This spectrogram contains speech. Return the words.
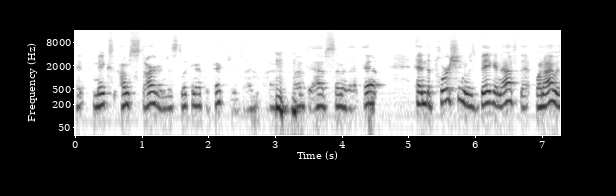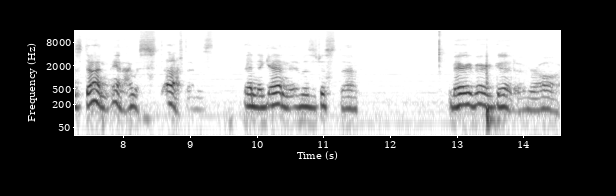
it makes i'm starving just looking at the pictures. I, I love to have some of that now. And the portion was big enough that when i was done man i was stuffed. I was and again it was just uh, very very good overall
